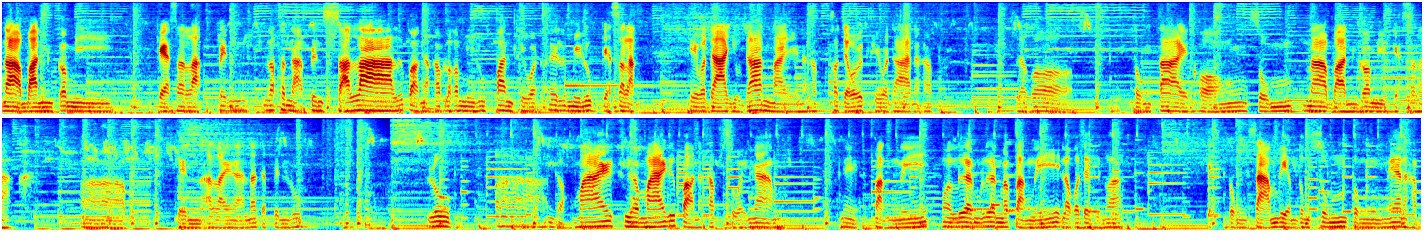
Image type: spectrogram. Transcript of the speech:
หน้าบันก็มีแกะสลักเป็นลักษณะเป็นศาลาหรือเปล่านะครับ แล้วก็มีรูปปั้นเทวดาเอ้มีรูปแกะสลักเทวดาอยู่ด้านในนะครับ เข้าใจว่าเป็นเทวดานะครับ แล้วก็ตรงใต้ของซุ้มหน้าบันก็มีแกะสลักอ่าเป็นอะไรนะน่าจะเป็นรูปรูปอ่า ดอกไม้เครือไม้หรือเปล่านะครับ สวยงามนี่ฝั่งนี้พอเลื่อนเลื่อนมาฝั่งนี้เราก็จะเห็นว่า ตรงสามเหลี่ยมตรงซุ้มตรงนี้นะครับ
